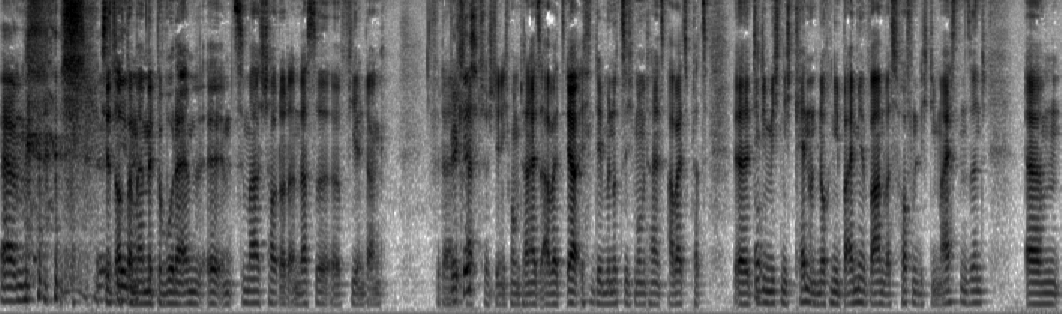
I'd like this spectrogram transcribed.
Ähm, Ich sitze auch bei meinem Mitbewohner im, äh, im Zimmer. Shoutout an Lasse. Äh, vielen Dank für deinen Wirklich? Schreibtisch, den ich momentan als Arbeit, ja, den benutze ich momentan als Arbeitsplatz. Äh, die, die mich nicht kennen und noch nie bei mir waren, was hoffentlich die meisten sind. Ähm,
